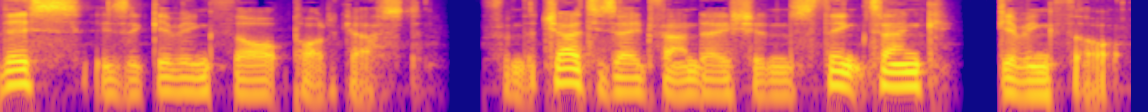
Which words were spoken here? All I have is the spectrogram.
This is a Giving Thought podcast from the Charities Aid Foundation's think tank, Giving Thought.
